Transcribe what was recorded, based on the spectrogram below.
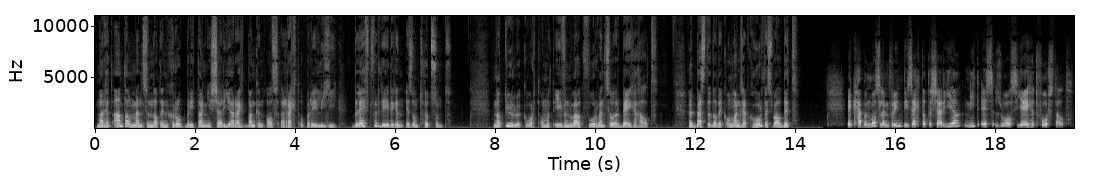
Maar het aantal mensen dat in Groot-Brittannië sharia-rechtbanken als recht op religie blijft verdedigen is onthutsend. Natuurlijk wordt om het even welk voorwendsel erbij gehaald. Het beste dat ik onlangs heb gehoord is wel dit. Ik heb een moslimvriend die zegt dat de sharia niet is zoals jij het voorstelt.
